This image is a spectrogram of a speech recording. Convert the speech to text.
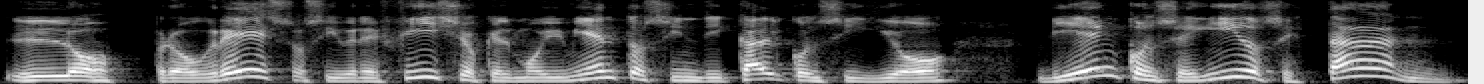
Los progresos y beneficios que el movimiento sindical consiguió, bien conseguidos están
